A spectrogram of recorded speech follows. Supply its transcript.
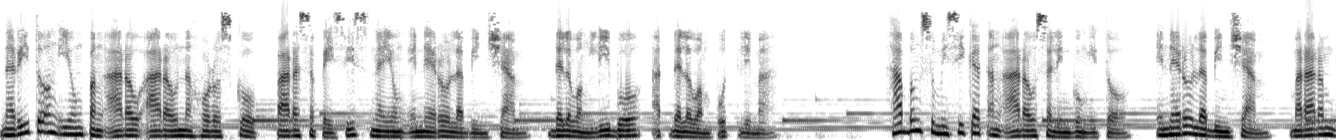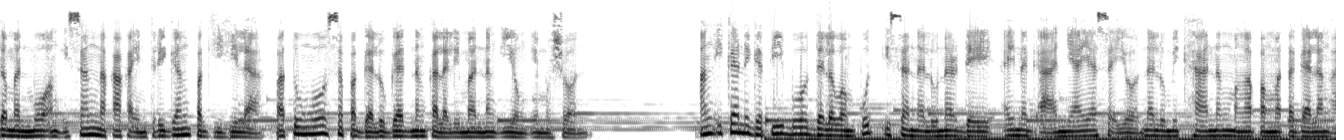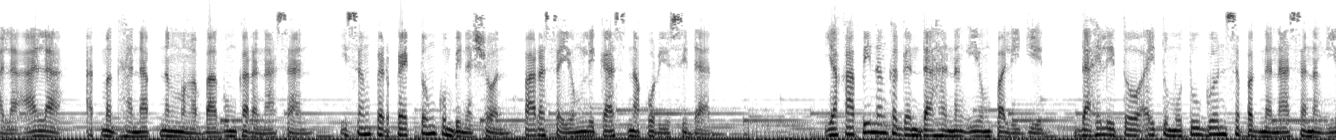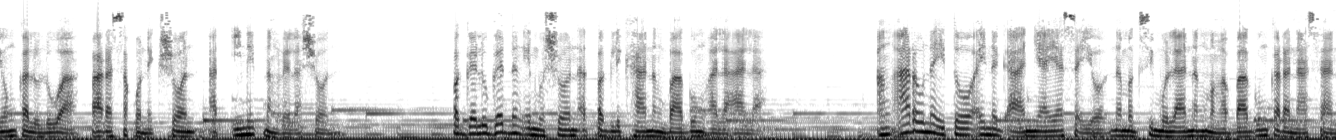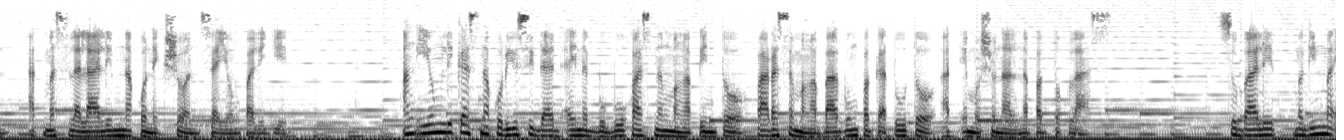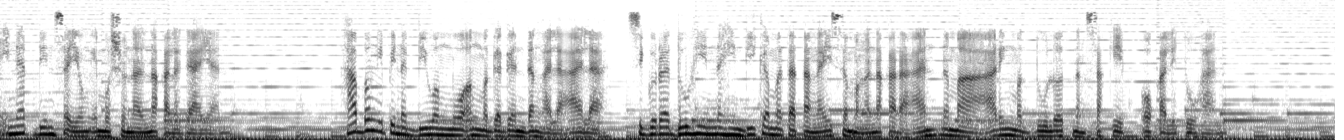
Narito ang iyong pang-araw-araw na horoscope para sa Pisces ngayong Enero 11, 2025. Habang sumisikat ang araw sa linggong ito, Enero 11, mararamdaman mo ang isang nakakaintrigang paghihila patungo sa paggalugad ng kalaliman ng iyong emosyon. Ang ika-negatibo 21 na lunar day ay nag-aanyaya sa iyo na lumikha ng mga pangmatagalang alaala at maghanap ng mga bagong karanasan, isang perpektong kombinasyon para sa iyong likas na kuryosidad. Yakapin ang kagandahan ng iyong paligid, dahil ito ay tumutugon sa pagnanasa ng iyong kaluluwa para sa koneksyon at init ng relasyon. Paggalugad ng emosyon at paglikha ng bagong alaala. Ang araw na ito ay nag-aanyaya sa iyo na magsimula ng mga bagong karanasan at mas lalalim na koneksyon sa iyong paligid. Ang iyong likas na kuryosidad ay nagbubukas ng mga pinto para sa mga bagong pagkatuto at emosyonal na pagtuklas. Subalit, maging maingat din sa iyong emosyonal na kalagayan. Habang ipinagdiwang mo ang magagandang alaala, siguraduhin na hindi ka matatangay sa mga nakaraan na maaaring magdulot ng sakit o kalituhan.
